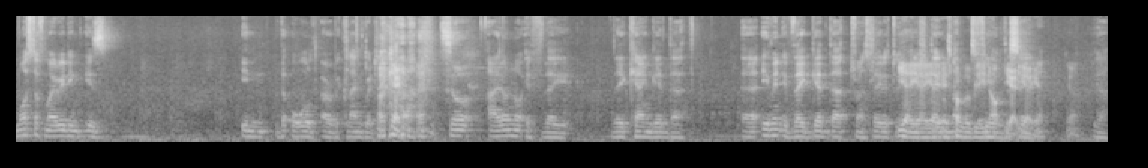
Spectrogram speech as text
most of my reading is in the old Arabic language. Okay. so I don't know if they they can get that. Uh, even if they get that translated to yeah, English, yeah, yeah. It's not probably not. the Yeah, yeah, yeah, yeah.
